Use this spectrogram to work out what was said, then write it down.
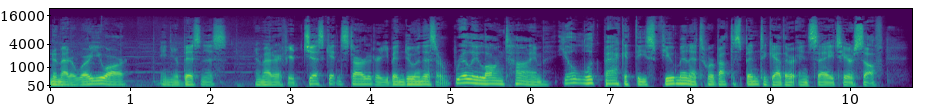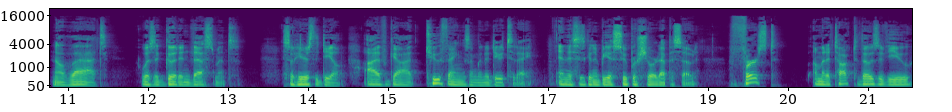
No matter where you are in your business, no matter if you're just getting started or you've been doing this a really long time, you'll look back at these few minutes we're about to spend together and say to yourself, now that was a good investment. So here's the deal. I've got two things I'm going to do today, and this is going to be a super short episode. First, I'm going to talk to those of you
